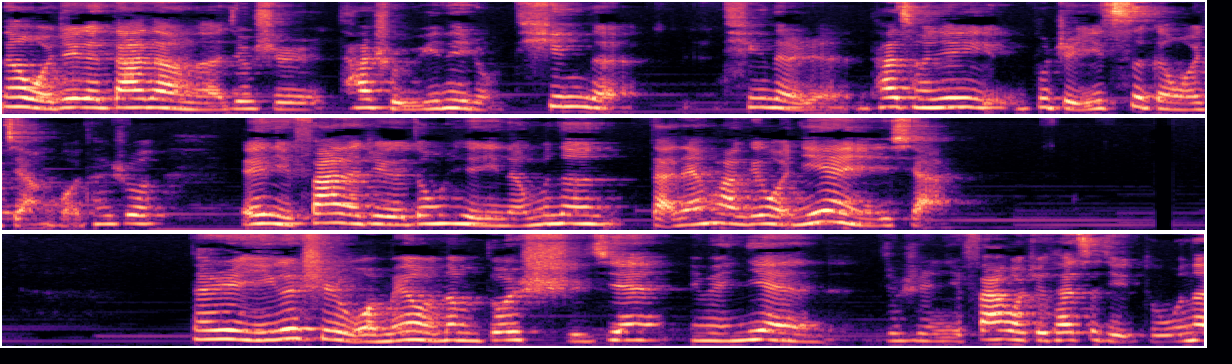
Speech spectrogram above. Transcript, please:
那我这个搭档呢，就是他属于那种听的听的人。他曾经不止一次跟我讲过，他说：“哎，你发的这个东西，你能不能打电话给我念一下？”但是一个是我没有那么多时间，因为念就是你发过去他自己读呢，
